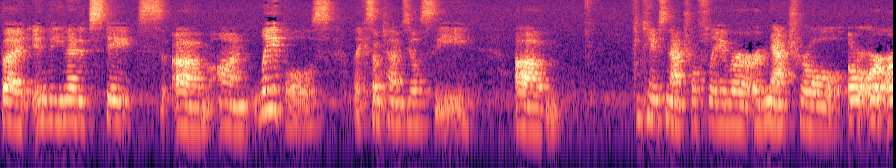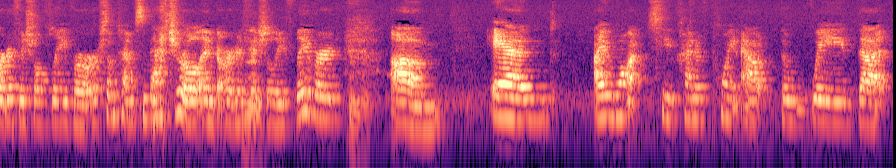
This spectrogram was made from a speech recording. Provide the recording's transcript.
but in the United States, um, on labels, like sometimes you'll see um, contains natural flavor or natural or, or artificial flavor, or sometimes natural and artificially flavored. Mhm. Um, and I want to kind of point out the way that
